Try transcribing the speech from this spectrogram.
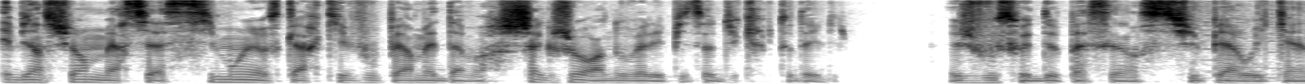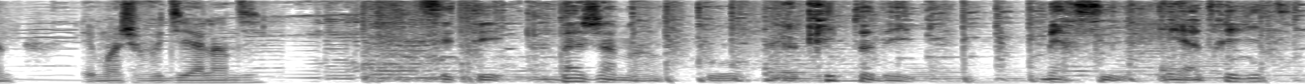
Et bien sûr, merci à Simon et Oscar qui vous permettent d'avoir chaque jour un nouvel épisode du Crypto Daily. Je vous souhaite de passer un super week-end et moi je vous dis à lundi. C'était Benjamin pour le Crypto Daily. Merci et à très vite.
